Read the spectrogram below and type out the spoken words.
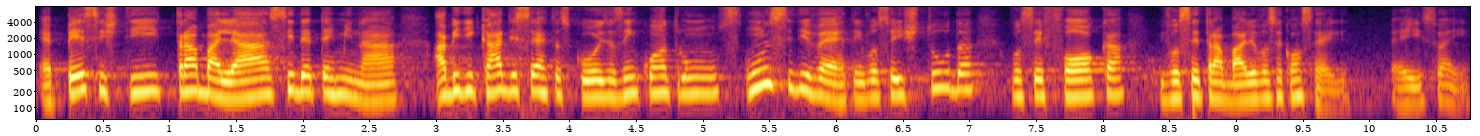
É persistir, trabalhar, se determinar, abdicar de certas coisas, enquanto uns, uns se divertem. Você estuda, você foca, e você trabalha e você consegue. É isso aí.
